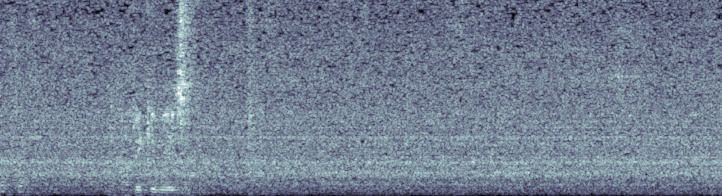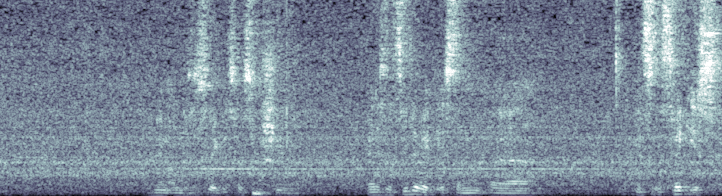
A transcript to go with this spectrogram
einfach weg gewesen. Weg ist, was geschrieben. Wenn es jetzt wieder weg ist, dann äh, es, es weg ist,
